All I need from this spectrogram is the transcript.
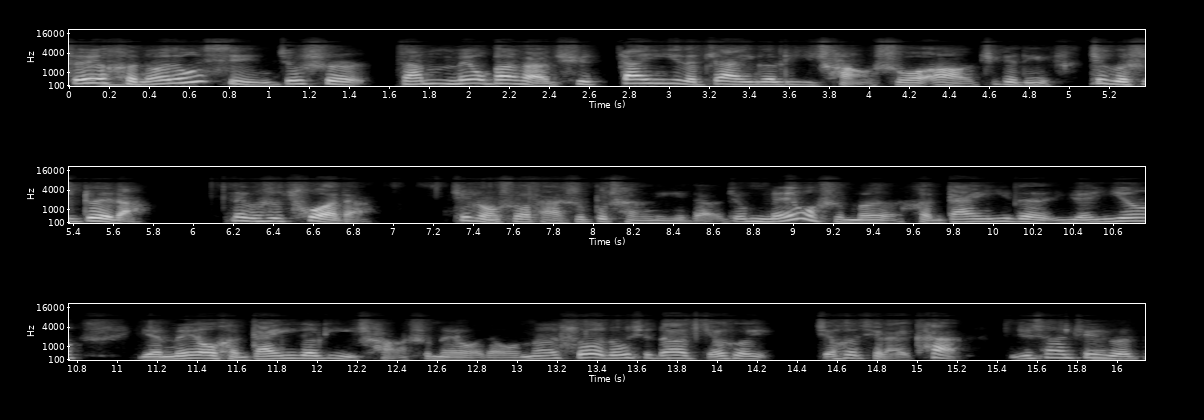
所以很多东西就是咱们没有办法去单一的站一个立场说啊，这个地这个是对的，那个是错的，这种说法是不成立的，就没有什么很单一的原因，也没有很单一的立场是没有的。我们所有东西都要结合结合起来看。你就像这个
